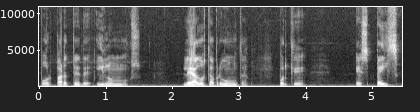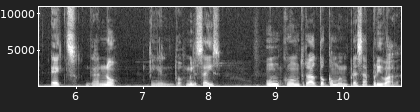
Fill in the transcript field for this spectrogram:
por parte de Elon Musk? Le hago esta pregunta porque SpaceX ganó en el 2006 un contrato como empresa privada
